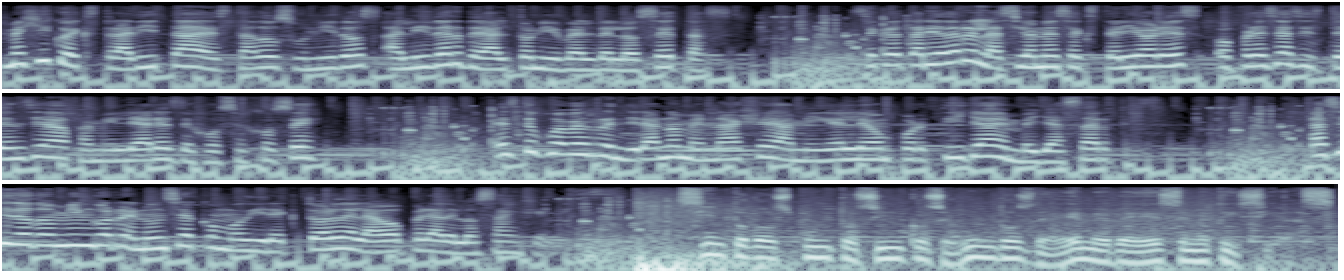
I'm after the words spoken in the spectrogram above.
México extradita a Estados Unidos al líder de alto nivel de los Zetas. Secretaría de Relaciones Exteriores ofrece asistencia a familiares de José José. Este jueves rendirán homenaje a Miguel León Portilla en Bellas Artes. Plácido Domingo renuncia como director de la Ópera de Los Ángeles. 102.5 segundos de MBS Noticias.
